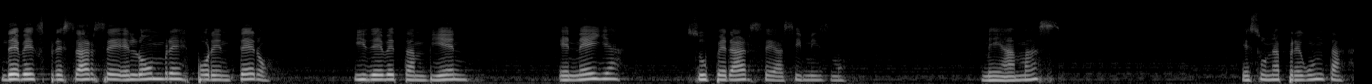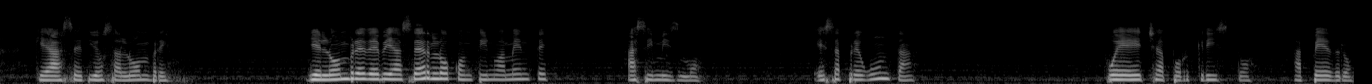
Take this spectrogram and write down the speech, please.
debe expresarse el hombre por entero y debe también en ella superarse a sí mismo. ¿Me amas? Es una pregunta que hace Dios al hombre. Y el hombre debe hacerlo continuamente a sí mismo. Esa pregunta fue hecha por Cristo a Pedro.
